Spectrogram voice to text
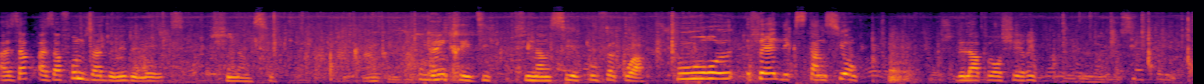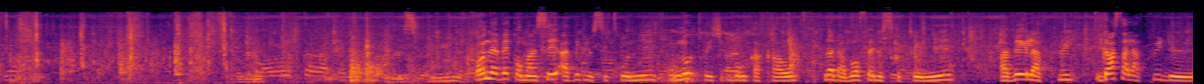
Azafro nous a donné de l'aide financière. Un crédit financier. Pour faire quoi? Pour faire l'extension de la porcherie. On avait commencé avec le citronnier pour notre équipe Bon Cacao. On a d'abord fait le citronnier avec l'appui, grâce à l'appui de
